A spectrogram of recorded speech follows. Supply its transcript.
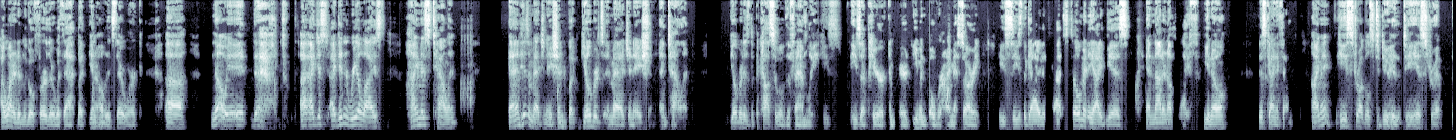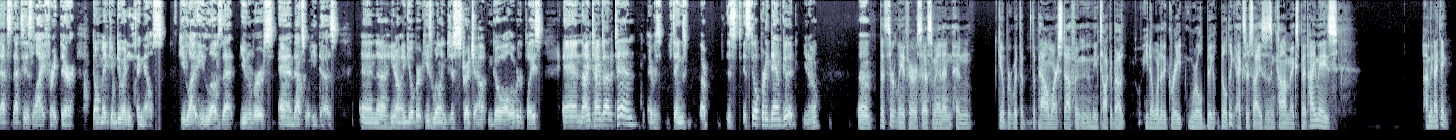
I wanted them to go further with that, but you know, it's their work. Uh, no, it. it I, I just I didn't realize Jaime's talent and his imagination, but Gilbert's imagination and talent. Gilbert is the Picasso of the family. He's he's up here compared even over Jaime. Sorry, he's he's the guy that's got so many ideas and not enough life. You know, this kind of thing. Jaime, he struggles to do his to his strip. That's that's his life right there. Don't make him do anything else. He like he loves that universe, and that's what he does. And uh, you know, and Gilbert, he's willing to just stretch out and go all over the place and nine times out of ten, things are it's, it's still pretty damn good, you know. Uh, That's certainly a fair assessment, and and Gilbert with the the Palomar stuff. I mean, talk about you know one of the great world building exercises in comics, but Jaime's. I mean, I think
